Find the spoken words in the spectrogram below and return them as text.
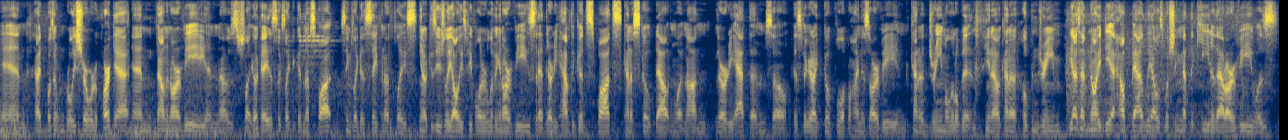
and I wasn't really sure where to park at, and found an RV, and I was just like, okay, this looks like a good enough spot. Seems like a safe enough place, you know, because usually all these people that are living in RVs that they already have the good spots kind of scoped out and whatnot, and they're already at them. So I just figured I'd go pull up behind this RV and kind of dream a little bit, you know, kind of hope and dream. You guys have no idea how badly I was wishing that the key to that RV was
